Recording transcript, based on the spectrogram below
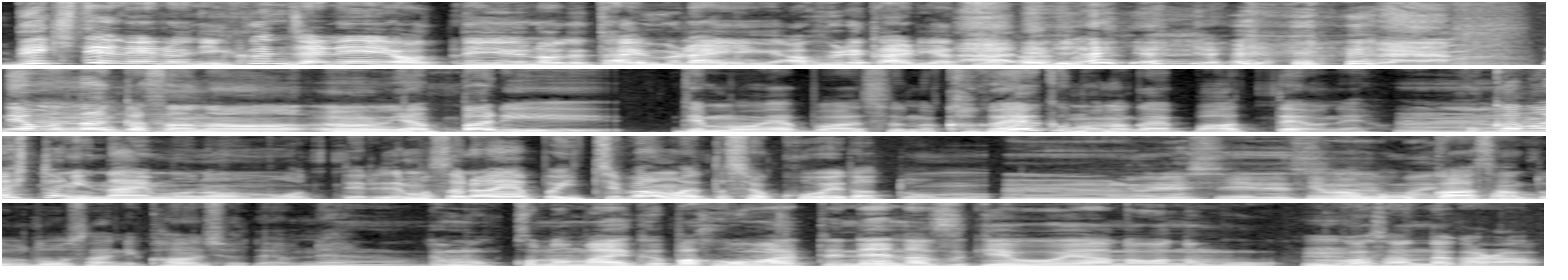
できてねえのに行くんじゃねえよっていうのでタイムライン溢れ返るやつだからさ。でもなんかその、うん、やっぱりでもやっぱその輝くものがやっぱあったよね。うん。他の人にないものを持ってる。でもそれはやっぱ一番は私は声だと思う。うん嬉しいです。でもやっぱお母さんとお父さんに感謝だよね、うん。でもこのマイクパフォーマーってね名付け親ののもうん。古賀さんだから、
